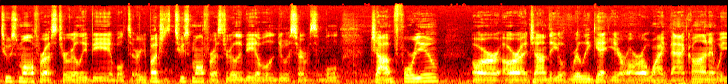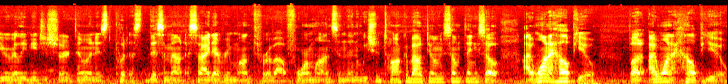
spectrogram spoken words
too small for us to really be able to, or your budget's too small for us to really be able to do a serviceable job for you. or, or a job that you'll really get your ROI back on, and what you really need to start doing is put a, this amount aside every month for about four months, and then we should talk about doing something. So I want to help you, but I want to help you.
